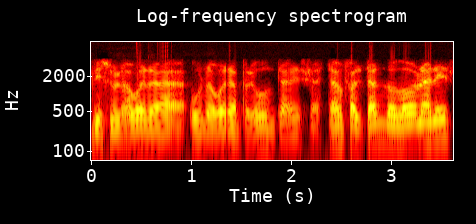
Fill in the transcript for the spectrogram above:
Es una buena, una buena pregunta esa. Están faltando dólares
